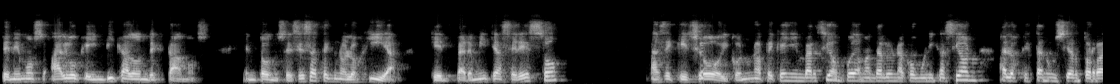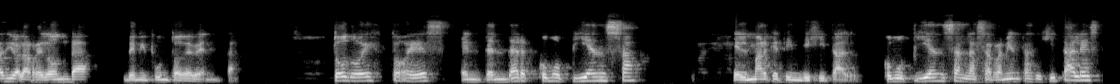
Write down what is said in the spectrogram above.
tenemos algo que indica dónde estamos. Entonces, esa tecnología que permite hacer eso hace que yo hoy, con una pequeña inversión, pueda mandarle una comunicación a los que están un cierto radio a la redonda de mi punto de venta. Todo esto es entender cómo piensa el marketing digital, cómo piensan las herramientas digitales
